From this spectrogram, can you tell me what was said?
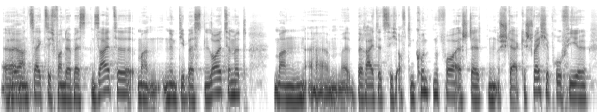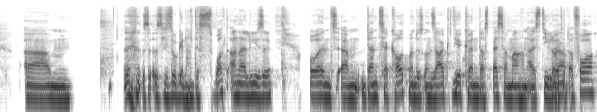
Äh, Ja. Man zeigt sich von der besten Seite, man nimmt die besten Leute mit, man ähm, bereitet sich auf den Kunden vor, erstellt ein Stärke-Schwäche-Profil, ähm, die sogenannte SWOT-Analyse und ähm, dann zerkaut man das und sagt, wir können das besser machen als die Leute Ja. davor.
